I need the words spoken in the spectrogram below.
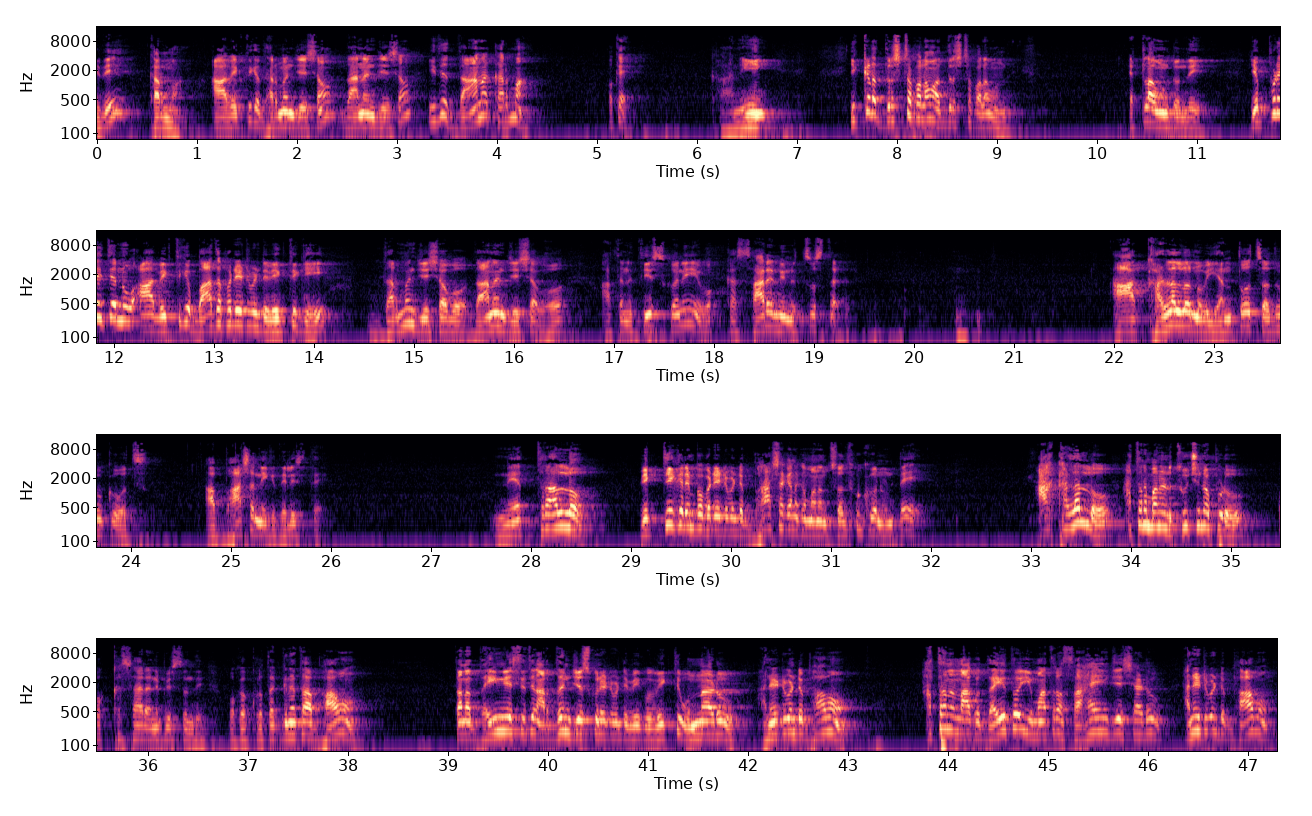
ఇది కర్మ. ఆ వ్యక్తికి ధర్మం చేశాం దానం చేశాం ఇది దాన కర్మ. ఓకే. కానీ ఇక్కడ దృష్టఫలం అదృష్టఫలం ఉంది. ఎట్లా ఉంటుంది? ఎప్పుడైతే నువ్వు ఆ వ్యక్తికి బాధపడేటువంటి వ్యక్తికి ధర్మం చేశావో దానం చేశావో అతన్ని తీసుకొని ఒక్కసారి నిన్ను చూస్తాడు. ఆ కళ్ళల్లో నువ్వు ఎంతో చదువుకోవచ్చు. ఆ భాష నీకు తెలిస్తే. నేత్రాల్లో వ్యక్తీకరింపబడేటువంటి భాష కనుక మనం చదువుకొని ఉంటే ఆ కళ్ళల్లో అతను మనల్ని చూచినప్పుడు ఒక్కసారి అనిపిస్తుంది ఒక కృతజ్ఞతా భావం తన దైన్య స్థితిని అర్థం చేసుకునేటువంటి వ్యక్తి ఉన్నాడు అనేటువంటి భావం అతను నాకు దయతో ఈ మాత్రం సహాయం చేశాడు అనేటువంటి భావం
